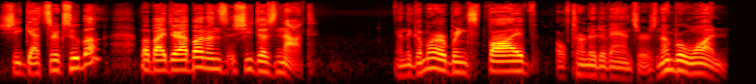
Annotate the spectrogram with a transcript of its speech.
she gets her ksuba, but by derabbanans she does not. And the Gemara brings five alternative answers. Number one,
